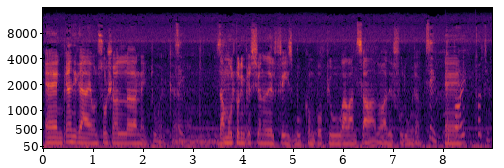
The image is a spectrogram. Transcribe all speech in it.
Eh, in pratica è un social network. Sì. eh, Dà Sì. molto l'impressione del Facebook un po' più avanzato, eh, del futuro. Sì, Eh. e poi? Continua.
